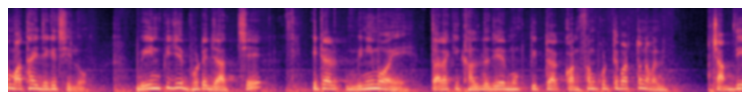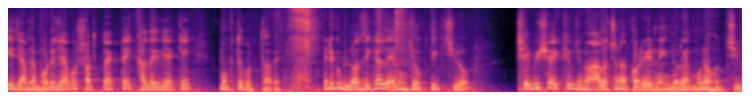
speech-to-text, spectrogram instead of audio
মাথায় জেগেছিল। বিএনপি যে ভোটে যাচ্ছে, এটার বিনিময়ে তারা কি খালেদা জিয়ার মুক্তিটা কনফার্ম করতে পারতো না? মানে চাপ দিয়ে যে আমরা ভোটে যাব, শর্ত একটাই, খালেদা জিয়াকে মুক্ত করতে হবে। এটা খুব লজিক্যাল এবং যৌক্তিক ছিল। সে বিষয়ে কেউ যেন আলোচনা করে নেই মনে মনে হচ্ছিল।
